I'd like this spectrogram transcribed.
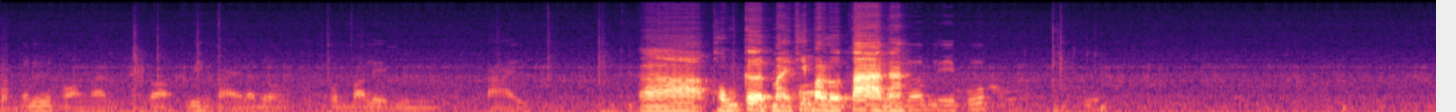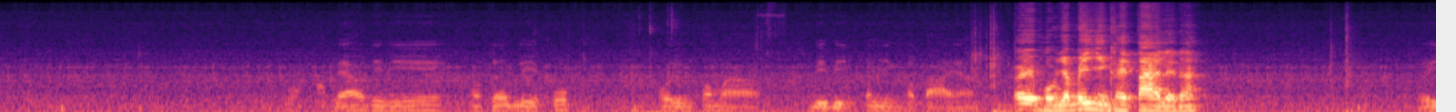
ผมก็รื้อของกันผมก็วิ่งไปแล้วโดนคนบาเลตยิงตายอ่าผมเกิดใหม่ที่บาโลต้านะ เซิร์ฟรีปุ๊บแล้วทีนี้พอเซิร์ฟรีปุ๊บโอดินเข้ามาบีบีก็ยิงเขาตายฮะเอ้ยผมยังไม่ยิงใครตายเลยนะ เฮ้ย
